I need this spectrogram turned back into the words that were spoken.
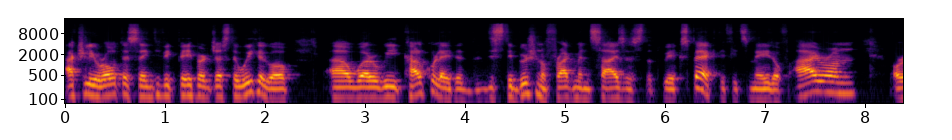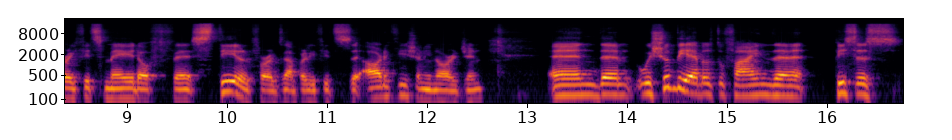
actually wrote a scientific paper just a week ago uh, where we calculated the distribution of fragment sizes that we expect if it's made of iron or if it's made of uh, steel, for example, if it's uh, artificial in origin. And um, we should be able to find the pieces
